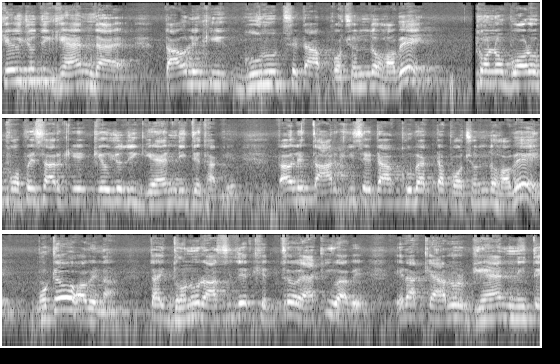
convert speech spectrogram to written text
কেউ যদি জ্ঞান দেয়, তাহলে কি গুরুর সেটা পছন্দ হবে? কোনো বড় প্রফেসরকে কেউ যদি জ্ঞান দিতে থাকে, তাহলে তার কি সেটা খুব একটা পছন্দ হবে? মোটেও হবে না। তাই ধনু রাশিদের ক্ষেত্রেও একইভাবে এরা কারোর জ্ঞান নিতে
